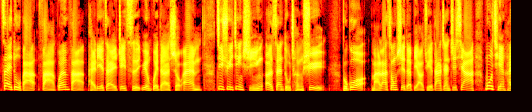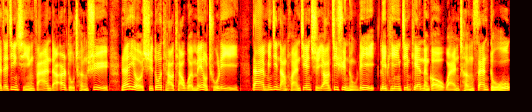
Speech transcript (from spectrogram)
再度把法官法排列在这次院会的首案，继续进行二三读程序。不过，马拉松式的表决大战之下，目前还在进行法案的二读程序，仍有十多条条文没有处理。但民进党团坚持要继续努力，力拼今天能够完成三读。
